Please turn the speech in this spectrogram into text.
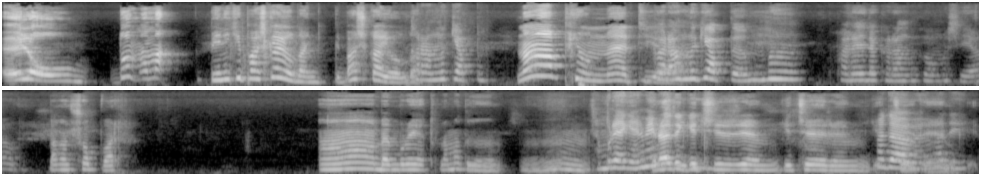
öyle oldum ama benimki başka yoldan gitti. Başka yoldan. Karanlık yaptım. ne yapıyorsun Mert ya? Karanlık yaptım. Parayla karanlık olması ya oldu. Bakın shop var. Aa ben burayı hatırlamadım. Hmm. Sen buraya gelmemişsin. Herhalde geçiririm, geçerim, geçerim. Hadi abi hadi.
